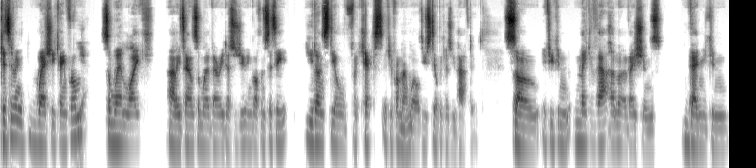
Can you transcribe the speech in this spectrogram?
considering where she came from, Yeah. somewhere like Alleytown, somewhere very destitute in Gotham City, you don't steal for kicks if you're from that Mhm. world. You steal because you have to. So if you can make that her motivations, then you can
